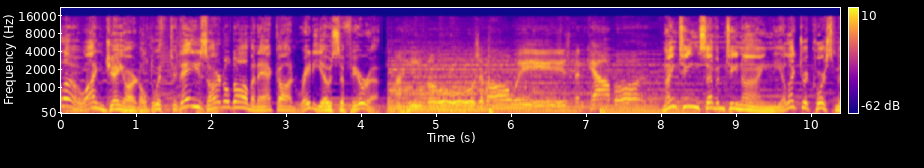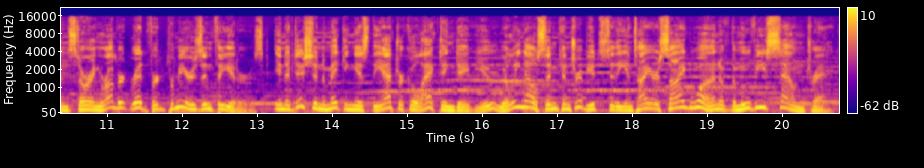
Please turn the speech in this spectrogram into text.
Hello, I'm Jay Arnold with today's Arnold Almanac on Radio Safira. My heroes have always been cowboys. 1979, The Electric Horseman starring Robert Redford premieres in theaters. In addition to making his theatrical acting debut, Willie Nelson contributes to the entire side one of the movie's soundtrack.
